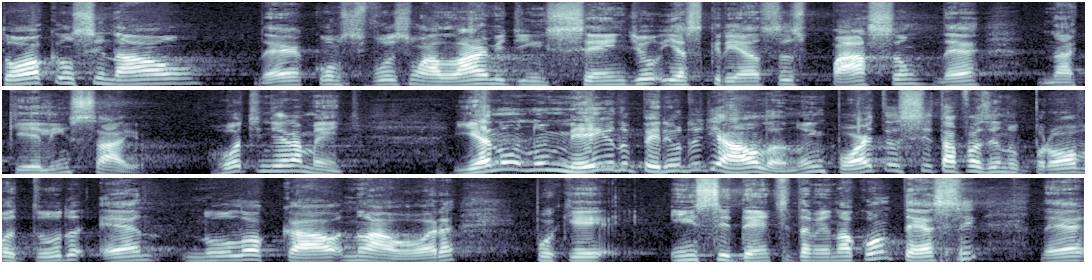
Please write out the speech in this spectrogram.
tocam o sinal, né, como se fosse um alarme de incêndio, e as crianças passam né, naquele ensaio, rotineiramente. E é no, no meio do período de aula, não importa se está fazendo prova, tudo, é no local, na hora, porque incidente também não acontece né,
